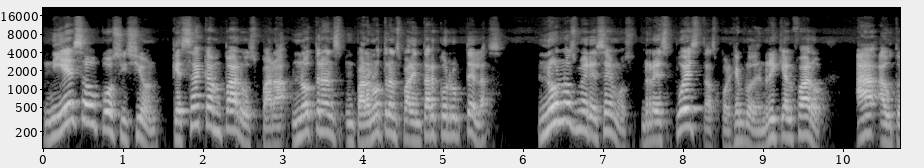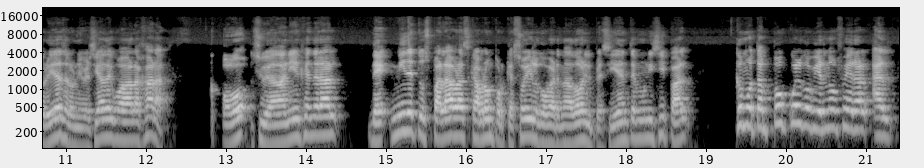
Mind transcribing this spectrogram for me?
ni esa oposición que saca amparos para no, trans- para no transparentar corruptelas, no nos merecemos respuestas, por ejemplo, de Enrique Alfaro a autoridades de la Universidad de Guadalajara o ciudadanía en general de mide tus palabras, cabrón, porque soy el gobernador y el presidente municipal, como tampoco el gobierno federal al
